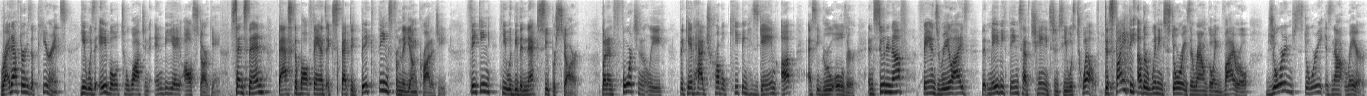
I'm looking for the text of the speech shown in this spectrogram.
Right after his appearance, he was able to watch an NBA All-Star game. Since then, basketball fans expected big things from the young prodigy, thinking he would be the next superstar. But unfortunately, the kid had trouble keeping his game up as he grew older, and soon enough, fans realized that maybe things have changed since he was 12. Despite the other winning stories around going viral, Jordan's story is not rare.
